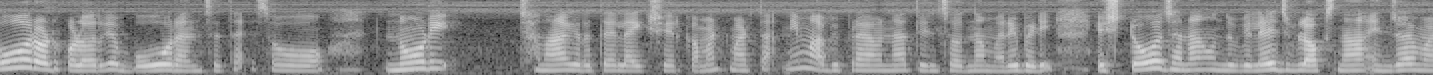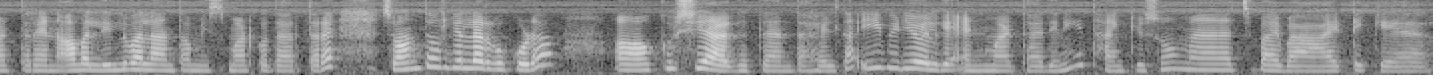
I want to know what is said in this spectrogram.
ಬೋರ್ ಹೊಡ್ಕೊಳ್ಳೋರಿಗೆ ಬೋರ್ ಅನಿಸುತ್ತೆ. ಸೊ ನೋಡಿ ಚೆನ್ನಾಗಿರುತ್ತೆ ಲೈಕ್ ಶೇರ್ ಕಮೆಂಟ್ ಮಾಡ್ತಾ ನಿಮ್ಮ ಅಭಿಪ್ರಾಯವನ್ನು ತಿಳಿಸೋದನ್ನ ಮರಿಬೇಡಿ. ಎಷ್ಟೋ ಜನ ಒಂದು ವಿಲೇಜ್ ವ್ಲಾಗ್ಸ್ನ ಎಂಜಾಯ್ ಮಾಡ್ತಾರೆ, ನಾವಲ್ಲಿ ಇಲ್ವಲ್ಲ ಅಂತ ಮಿಸ್ ಮಾಡ್ಕೋತಾ ಇರ್ತಾರೆ. ಸೊ ಅಂಥವ್ರಿಗೆಲ್ಲರಿಗೂ ಕೂಡ ಖುಷಿ ಆಗುತ್ತೆ ಅಂತ ಹೇಳ್ತಾ ಈ ವಿಡಿಯೋ ಇಲ್ಲಿಗೆ ಎಂಡ್ ಮಾಡ್ತಾ ಇದ್ದೀನಿ. Thank you so much bye bye take care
